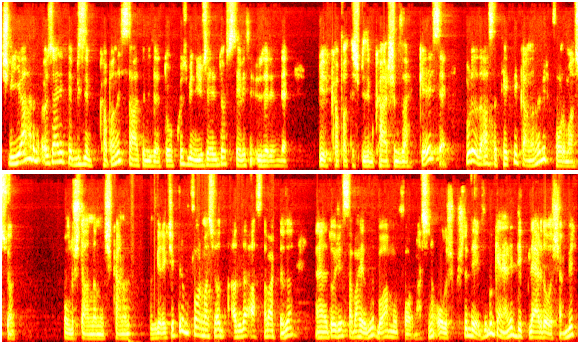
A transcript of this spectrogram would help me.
Şimdi yarın özellikle bizim kapanış saatimizde 9154 seviyesinin üzerinde bir kapatış bizim karşımıza gelirse burada da aslında teknik anlamda bir formasyon oluştu anlamını çıkarmamız gerekecektir. Bu formasyon adı da aslında baktığımızda e, Doji sabah yıldızı boğa mum formasyonu oluşmuştu diyebiliriz. Bu genelde diplerde oluşan bir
